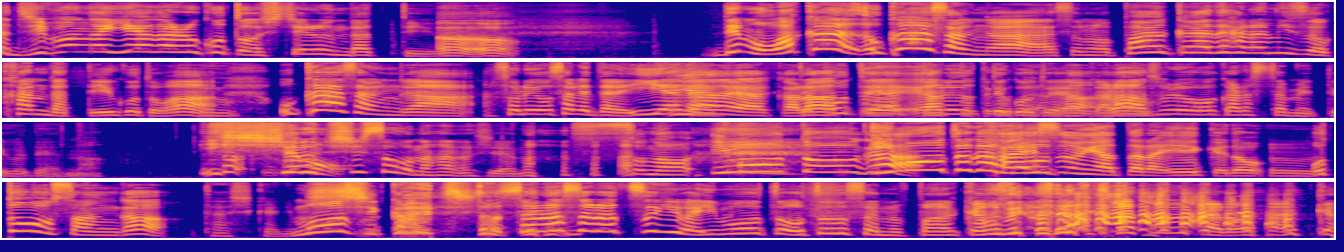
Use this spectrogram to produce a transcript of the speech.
る自分が嫌がることをしてるんだっていう。うんうん。でもわかお母さんがそのパーカーで鼻水を噛んだっていうことは、うん。お母さんがそれをされたら嫌嫌だってことやってるってことやからなそれを分からすためってことやな。そ一周でもしそうな話やな。その妹が返すんやったらええけど、うん。お父さんが確かに。もう仕返したそろそろ次は妹お父さんのパーカーで鼻かむやろなんか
